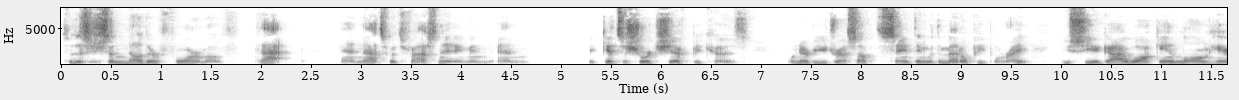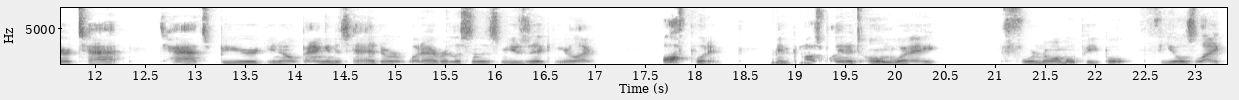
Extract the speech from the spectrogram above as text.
So this is just another form of that. And that's what's fascinating and and it gets a short shift because whenever you dress up the same thing with the metal people right? You see a guy walk in long hair tat tats beard you know banging his head or whatever listening to this music and you're like off-putting. And mm-hmm. cosplay in its own way for normal people feels like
